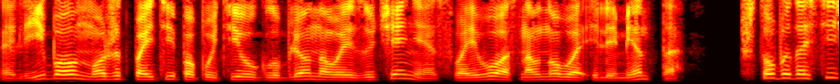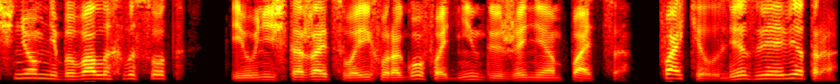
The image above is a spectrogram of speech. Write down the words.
Либо он может пойти по пути углубленного изучения своего основного элемента, чтобы достичь в нем небывалых высот и уничтожать своих врагов одним движением пальца. Факел, лезвие ветра,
